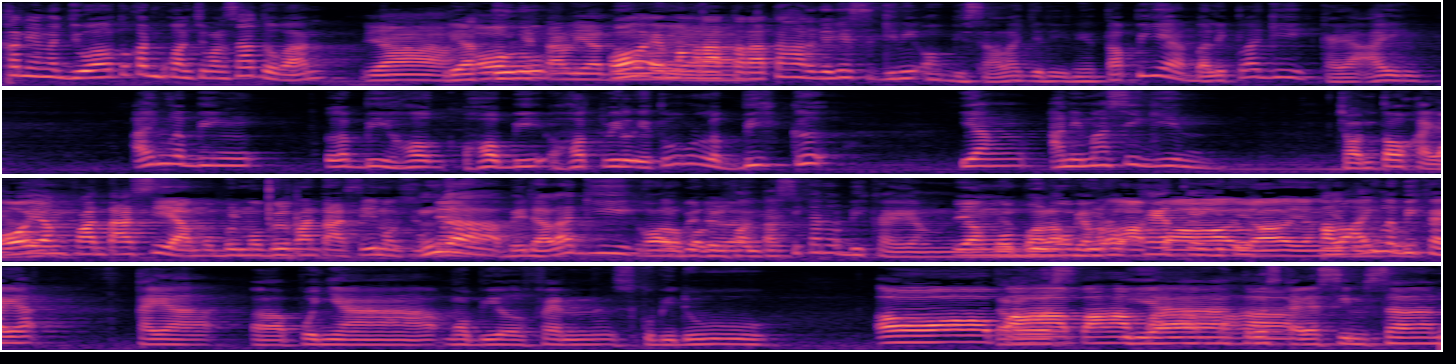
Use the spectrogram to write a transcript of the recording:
Kan yang ngejual tuh kan bukan cuma satu kan. Ya. Lihat oh, dulu. Kita lihat oh dulu emang ya. rata-rata harganya segini. Oh bisa lah jadi ini. Tapi ya balik lagi kayak aing. Aing lebih lebih ho- hobi Hot Wheel itu lebih ke yang animasi gin. Contoh kayak Oh, yang fantasi ya, mobil-mobil fantasi maksudnya. enggak beda lagi. Kalau Oh, mobil lagi. fantasi kan lebih kayak yang Yang balap yang mobil-mobil roket apa, kayak gitu. ya, yang Kalau aing lebih kayak kayak eh, punya mobil van Scooby Doo. Oh, Terus paham, paham, iya, paham, terus kayak Simpson.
